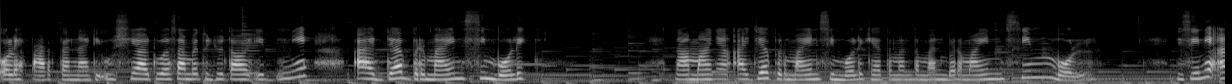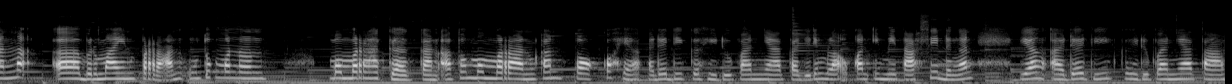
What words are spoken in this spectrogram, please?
oleh partner. Nah, di usia 2 sampai 7 tahun ini ada bermain simbolik namanya aja bermain simbolik ya teman-teman bermain simbol di sini anak uh, bermain peran untuk menon memeragakan atau memerankan tokoh yang ada di kehidupan nyata jadi melakukan imitasi dengan yang ada di kehidupan nyata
